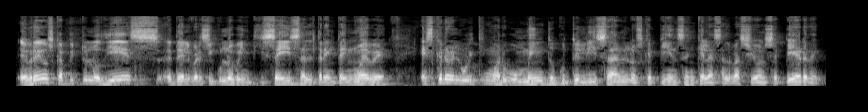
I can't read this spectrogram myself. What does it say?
Hebreos capítulo 10 del versículo 26 al 39 es creo el último argumento que utilizan los que piensan que la salvación se pierde.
